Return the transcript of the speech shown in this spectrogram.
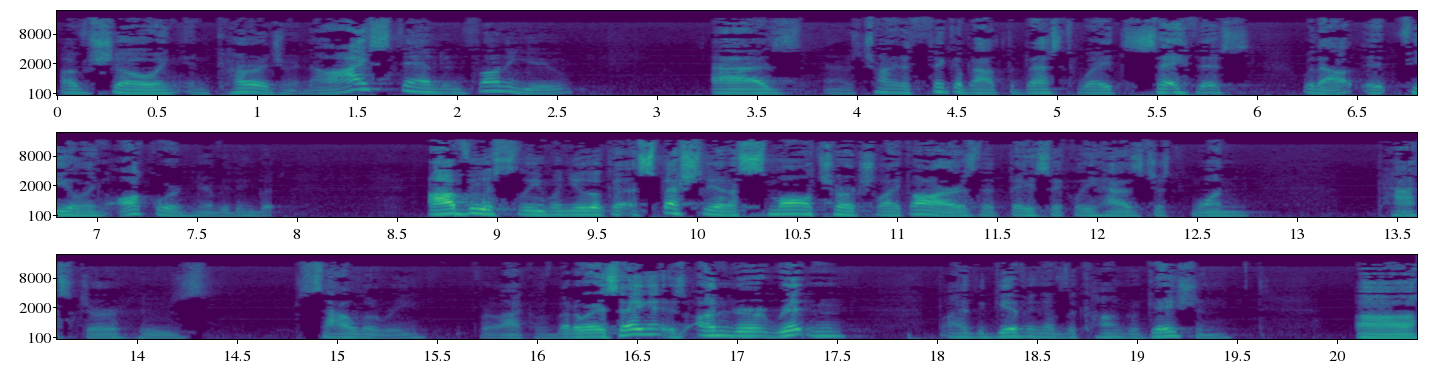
of showing encouragement. Now, I stand in front of you as, I was trying to think about the best way to say this without it feeling awkward and everything, but obviously, when you look at, especially at a small church like ours that basically has just one pastor whose salary, for lack of a better way of saying it, is underwritten by the giving of the congregation, uh,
